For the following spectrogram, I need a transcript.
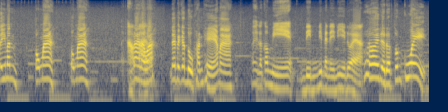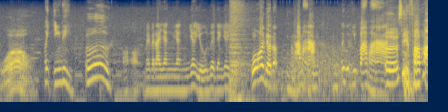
ตีมันตรงมาตรงมาอ้าวได้อะไรตายวะได้เป็นกระดูกพันแผลมาเฮ้ยแล้วก็มีดินที่เป็นในนี่ด้วยอะเฮ้ยเดี๋ยวเดี๋ยวต้นกล้วย เฮ้ยจริงดิเออ อ๋ออ๋อไม่เป็นไรยังยังเยอะอยู่เลือดยังเยอะอยู่โอ้ยเดี๋ยวเดี๋ยวฟ้าผ่าเฮ้ยเมื่อกี้ฟ้าผ่าเออเสียงฟ้าผ่า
